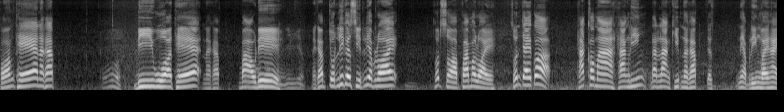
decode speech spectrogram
ของแท้นะครับโอ้ดีวัวแท้นะครับบ่าวดีนะครับจดลิขสิทธิ์เรียบร้อย ทดสอบความอร่อย สนใจก็ทักเข้ามาทางลิงก์ด้านล่างคลิปนะครับ จะแนบลิงก์ไว้ให้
